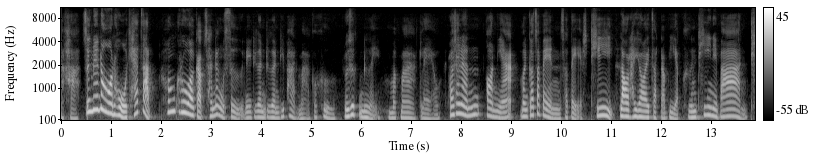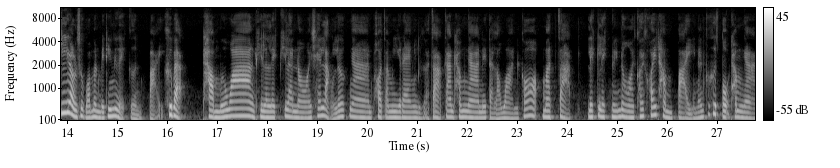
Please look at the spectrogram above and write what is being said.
นะคะ ซึ่งแน่นอนโหแค่จัดห้องครัวกับชั้นหนังสือในเดือนเดือนที่ผ่านมาก็คือ รู้สึกเหนื่อยมาก ๆ แล้ว เพราะฉะนั้นตอนนี้มันก็จะเป็นสเตจที่เราทยอยจัดระเบียบพื้นที่ในบ้าน ที่เรารู้สึกว่ามันไม่ได้เหนื่อยเกินไป คือแบบทำเมื่อว่างทีละเล็กทีละน้อย เช่นหลังเลิกงาน พอจะมีแรงเหลือจากการทำงานในแต่ละวันก็มาจัด เล็กๆ น้อยๆ ค่อย ๆทำไป นั่นก็คือโต๊ะทำงาน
